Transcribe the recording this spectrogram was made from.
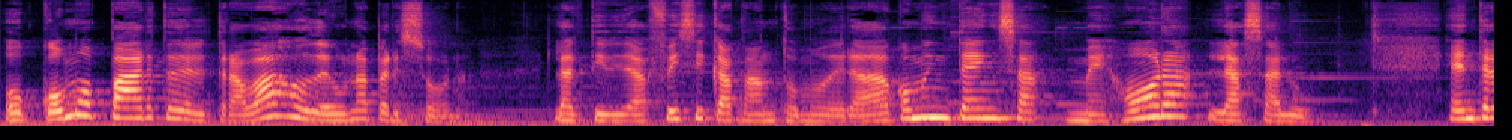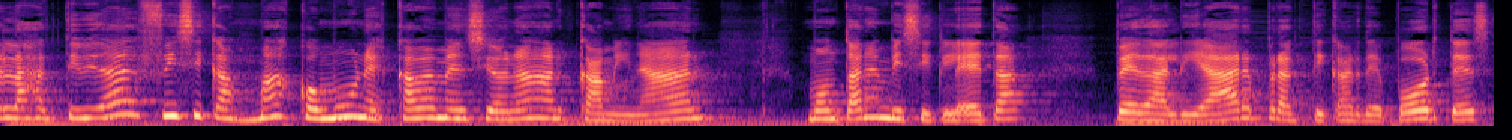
o como parte del trabajo de una persona. La actividad física, tanto moderada como intensa, mejora la salud. Entre las actividades físicas más comunes cabe mencionar caminar, montar en bicicleta, pedalear, practicar deportes,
